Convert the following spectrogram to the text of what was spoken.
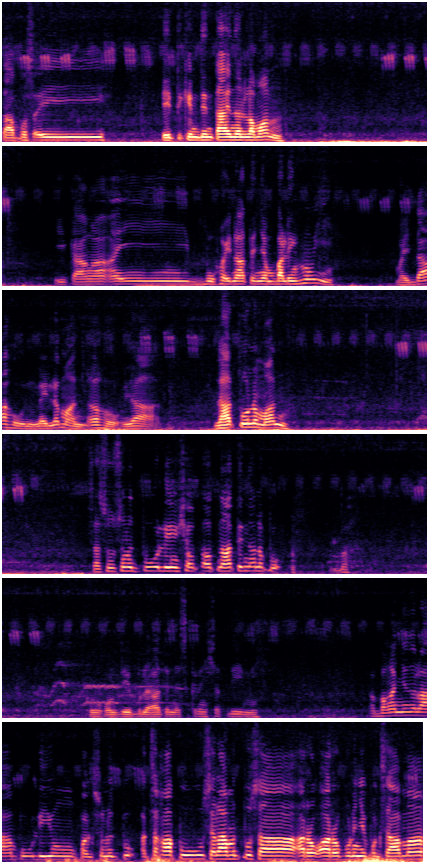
Tapos ay titikim din tayo ng laman. Ika nga ay buhay natin yung balinghoy. May dahon, may laman. Aho, yan. Lahat po naman. Sa susunod po uli yung shoutout natin, ano po? Ba? Kukunti pala atin na screenshot din eh. Abangan nyo na lang po uli yung pagsunod po. At saka po, salamat po sa araw-araw po ninyo pagsama.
